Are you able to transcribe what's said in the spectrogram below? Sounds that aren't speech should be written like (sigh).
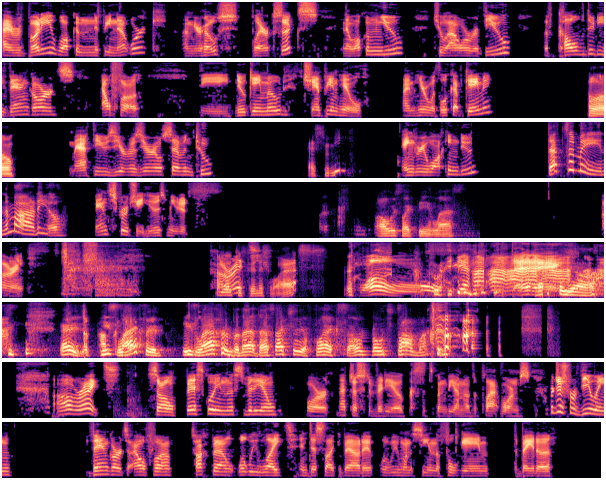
Hi, everybody. Welcome to NipE Network. I'm your host, Blair6, and I welcome you to our review of Call of Duty Vanguard's Alpha, the new game mode, Champion Hill. I'm here with Lookup Gaming, Hello. Matthew0072, That's me. Angry Walking Dude, That's a me, the Mario. and Scroochy, who is muted. I always like being last. Alright. (laughs) You like Alright. to finish last? Whoa. (laughs) (laughs) yeah. Dang. yeah. hey, he's laughing. He's laughing, but that that's actually a flex. I don't know what you're talking about. All right. So basically, in this video, or not just a video, because it's going to be on other platforms, we're just reviewing Vanguard's Alpha. Talk about what we liked and disliked about it, what we want to see in the full game, the beta,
